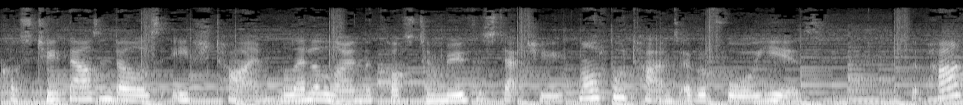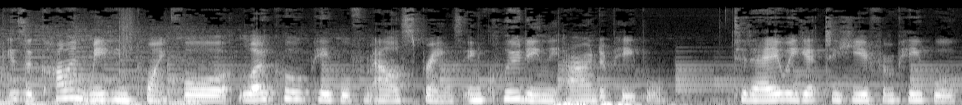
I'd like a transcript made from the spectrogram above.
costs $2,000 each time, let alone the cost to move the statue multiple times over four years. The park is a common meeting point for local people from Alice Springs, including the Aranda people. Today we get to hear from people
